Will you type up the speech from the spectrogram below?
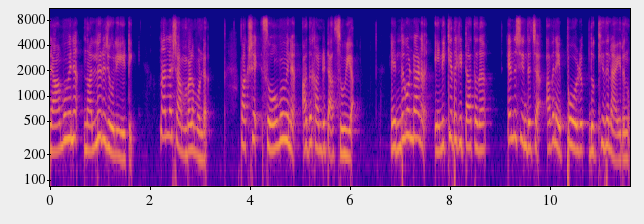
രാമുവിന് നല്ലൊരു ജോലി കിട്ടി. നല്ല ശമ്പളമുണ്ട്. പക്ഷെ സോമുവിന് അത് കണ്ടിട്ട് അസൂയ. എന്തുകൊണ്ടാണ് എനിക്കിത് കിട്ടാത്തത്? എന്ന് ചിന്തിച്ച അവൻ എപ്പോഴും ദുഃഖിതനായിരുന്നു.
